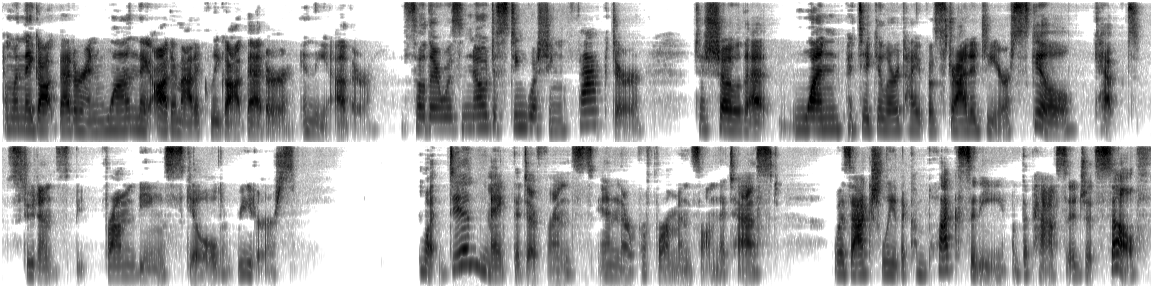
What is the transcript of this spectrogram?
And when they got better in one, they automatically got better in the other. So there was no distinguishing factor to show that one particular type of strategy or skill kept students from being skilled readers. What did make the difference in their performance on the test was actually the complexity of the passage itself.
